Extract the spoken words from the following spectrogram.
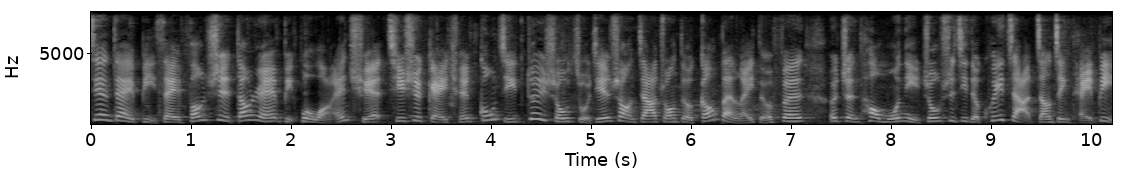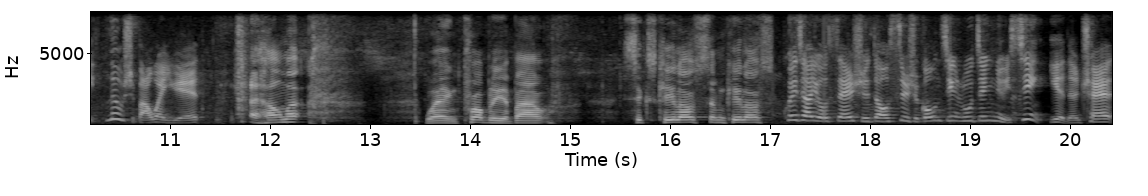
现代比赛方式当然比过往安全，骑士改成攻击对手左肩上加装的钢板来得分，而整套模拟中世纪的盔甲将近台币六十八万元。A helmet weighing probably about six kilos, seven kilos. 盔甲有三十到四十公斤，如今女性也能穿。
